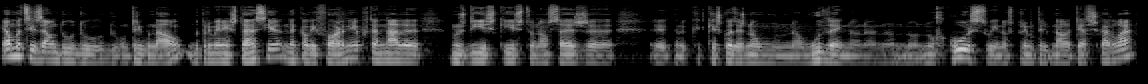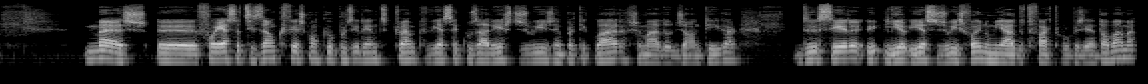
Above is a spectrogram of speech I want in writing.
É uma decisão do, do, de um tribunal de primeira instância na Califórnia, portanto, nada nos dias que isto não seja, eh, que, que as coisas não, não mudem no, no, no, recurso e no Supremo Tribunal até chegar lá. Mas uh, foi essa decisão que fez com que o presidente Trump viesse acusar este juiz em particular, chamado John Tigar, de ser, e, esse juiz foi nomeado de facto pelo presidente Obama,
